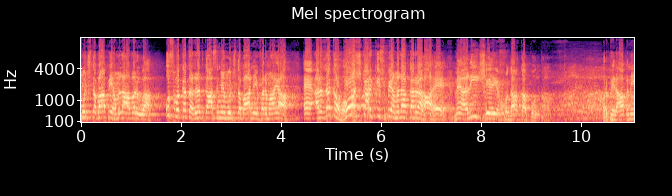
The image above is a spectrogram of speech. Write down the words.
مجتبہ پہ حملہ آور ہوا۔ اس وقت حضرت قاسم مجتبہ نے فرمایا اے ارزق ہوش کر کس پہ حملہ کر رہا ہے؟ میں علی شیر خدا کا پوتا اور پھر آپ نے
